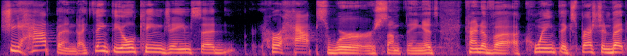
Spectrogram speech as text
She happened, I think the old King James said, her haps were or something. It's kind of a, a, quaint expression, but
